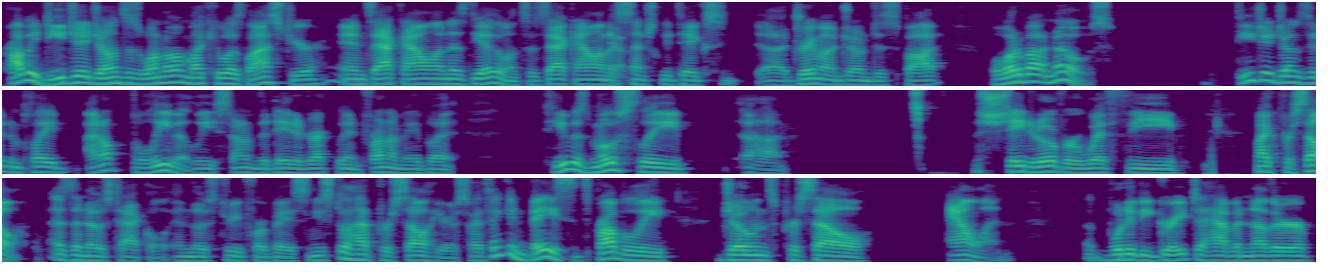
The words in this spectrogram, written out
probably DJ Jones is one of them, like he was last year, and Zach Allen is the other one. So Zach Allen yep. essentially takes uh, Dre'Mont Jones' spot. Well, what about nose? DJ Jones didn't play. I don't believe at least. I don't have the data directly in front of me, but he was mostly uh, shaded over with the Mike Purcell as the nose tackle in those three four base, and you still have Purcell here. So I think in base it's probably Jones, Purcell, Allen. Would it be great to have another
